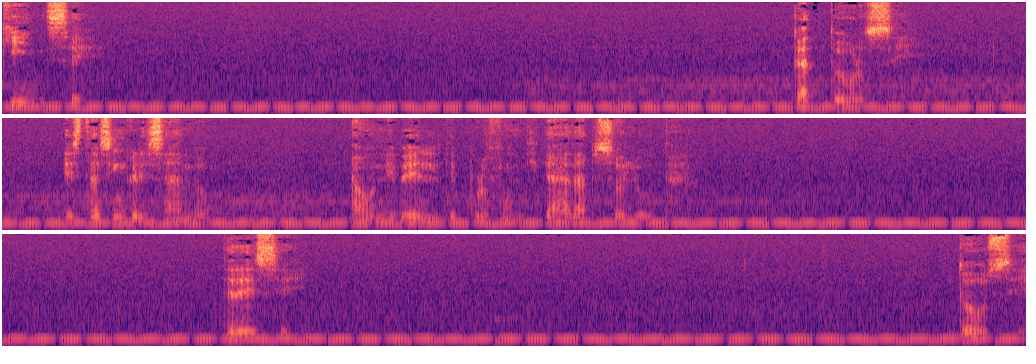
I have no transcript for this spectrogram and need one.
Quince, catorce, Estás ingresando a un nivel de profundidad absoluta. Trece. Doce.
